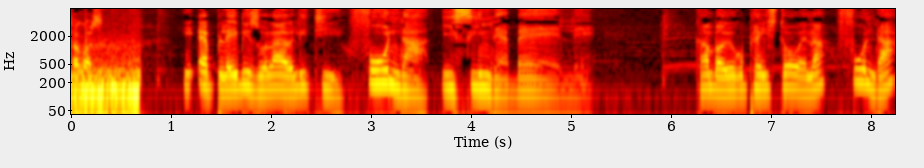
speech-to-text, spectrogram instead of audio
thokoza i-app le ibizo layo lithi funda isindebele. Khamba uye ku-play store wena funda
